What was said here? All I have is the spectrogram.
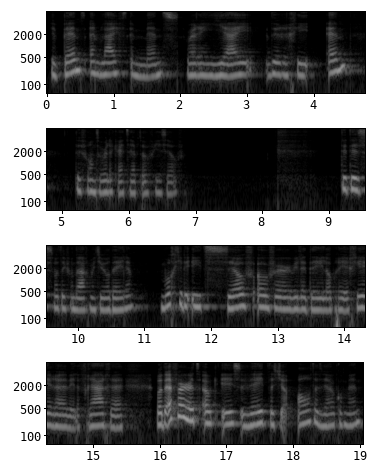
Je bent en blijft een mens waarin jij de regie en de verantwoordelijkheid hebt over jezelf. Dit is wat ik vandaag met je wil delen. Mocht je er iets zelf over willen delen, op reageren, willen vragen, whatever het ook is, weet dat je altijd welkom bent.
